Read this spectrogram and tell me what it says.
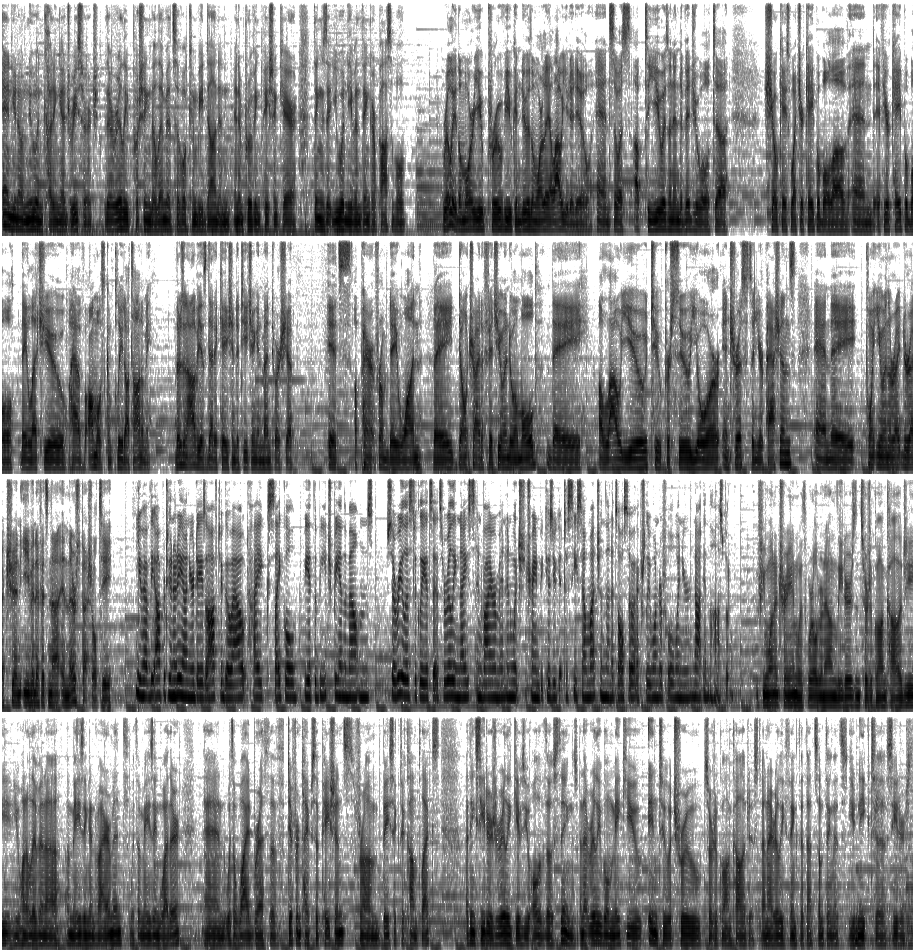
and you know new and cutting edge research they're really pushing the limits of what can be done and, in improving patient care things that you wouldn't even think are possible. Really the more you prove you can do the more they allow you to do. And so it's up to you as an individual to showcase what you're capable of. And if you're capable they let you have almost complete autonomy. There's an obvious dedication to teaching and mentorship it's apparent from day one. They don't try to fit you into a mold. They allow you to pursue your interests and your passions, and they point you in the right direction, even if it's not in their specialty. You have the opportunity on your days off to go out, hike, cycle, be at the beach, be in the mountains. So realistically, it's it's a really nice environment in which to train because you get to see so much, and then it's also actually wonderful when you're not in the hospital. If you want to train with world-renowned leaders in surgical oncology, you want to live in an amazing environment with amazing weather and with a wide breadth of different types of patients from basic to complex, I think Cedars really gives you all of those things, and that really will make you into a true surgical oncologist. And I really think that that's something that's unique to Cedars.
